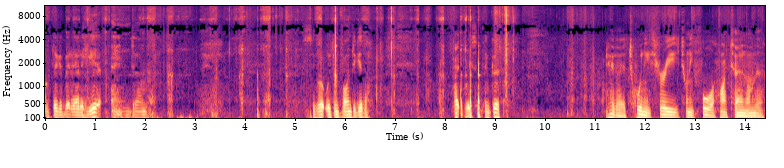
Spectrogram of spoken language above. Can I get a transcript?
we'll dig a bit out of here and um, see what we can find together. Hopefully something good. Had a 23 24 high turn on the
